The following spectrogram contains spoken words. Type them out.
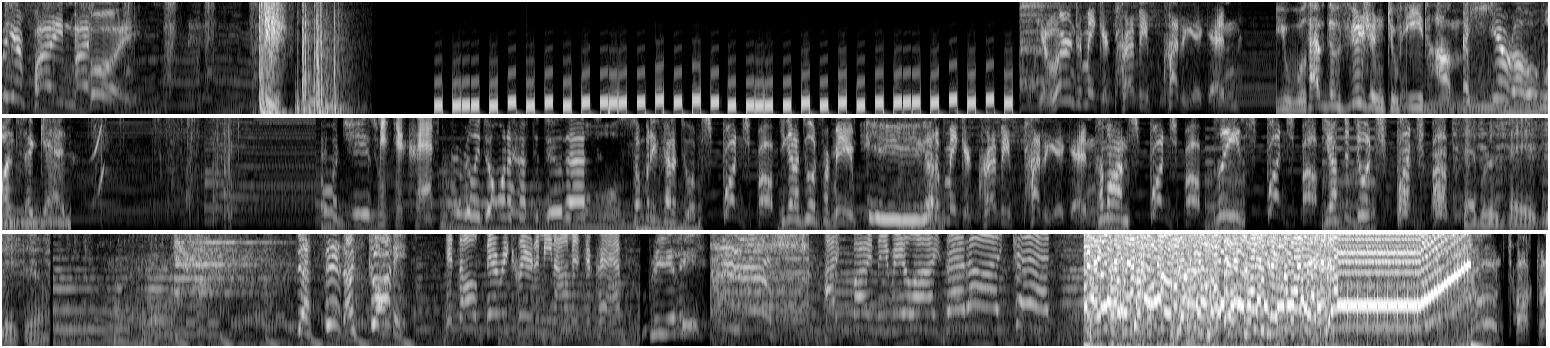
You're fine, my boy! Patty again, You will have the vision to become a hero once again. Oh, jeez. Mr. Krabs, I really don't want to have to do that. Well, somebody's gotta do it. SpongeBob, You gotta do it for me. You gotta... gotta make a Krabby Patty again. Come on. SpongeBob, Please. SpongeBob, You have to do it, SpongeBob. Several days later. That's it. I got it. it's all very clear to me now, Mr. Krabs. Really? yes! I finally realized that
